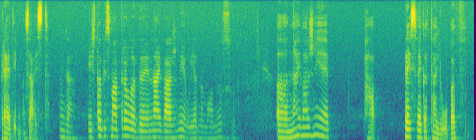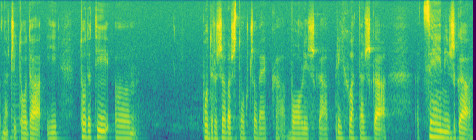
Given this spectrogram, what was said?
predivno, zaista. Da. I šta bi smatrala da je najvažnije u jednom odnosu? Najvažnije je pa pre svega ta ljubav, znači to da i to da ti um, podržavaš tog čoveka, voliš ga, prihvataš ga, ceniš ga.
